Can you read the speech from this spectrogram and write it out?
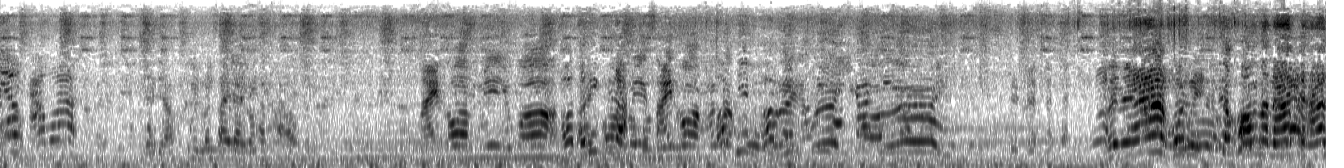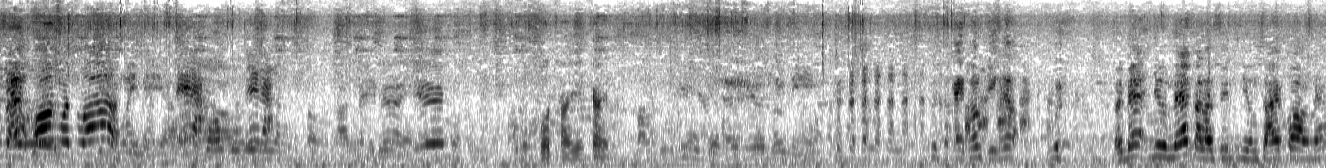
เดี๋ยวขาวบ่เดี๋ยวเดี๋ยวขึ้นมันใส่ได้ก็คันขาวสายคอกมีอยู่บ่โอ้ตัวนี้คือมีสายคอกมันก็คู่เลยเลยคอเลย เฮ้ยแม่คนเจ้าของสนามไปหาสายคล้องมาตัวนี่ล่ะโคตรถ่ายใกล้ๆนะใกล้ความจริงแล้วไปแม่ยืมแม่กาลสินยืมสายคล้องนะ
